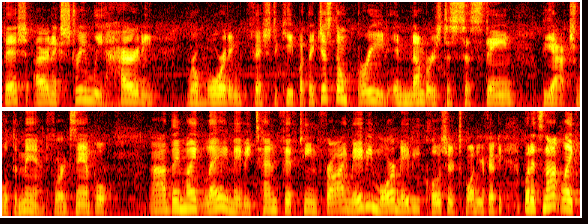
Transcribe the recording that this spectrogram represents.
fish, are an extremely hardy, rewarding fish to keep. But they just don't breed in numbers to sustain the actual demand. For example, uh, they might lay maybe 10, 15 fry, maybe more, maybe closer to 20 or 50. But it's not like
